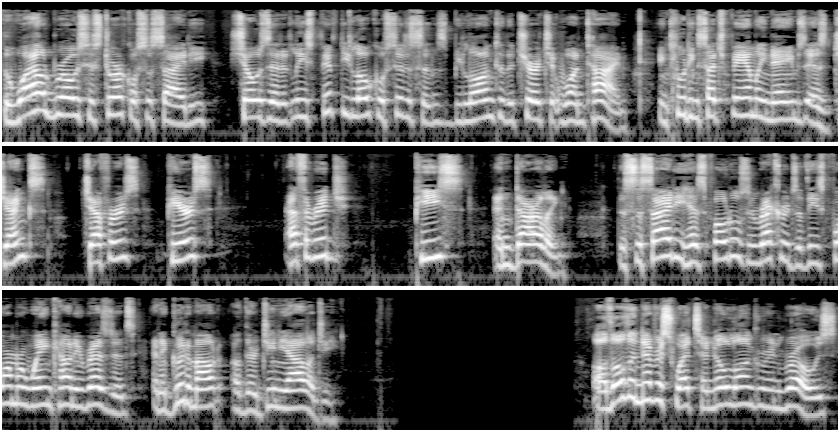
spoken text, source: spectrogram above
The Wild Rose Historical Society shows that at least 50 local citizens belonged to the church at one time, including such family names as Jenks, Jeffers, Pierce, Etheridge, Peace, and Darling. The Society has photos and records of these former Wayne County residents and a good amount of their genealogy. Although the Never Sweats are no longer in Rose,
